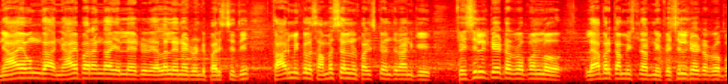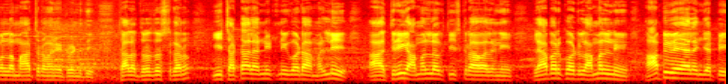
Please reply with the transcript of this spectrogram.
న్యాయంగా న్యాయపరంగా వెళ్ళేటువంటి వెళ్ళలేనటువంటి పరిస్థితి. కార్మికుల సమస్యలను పరిష్కరించడానికి ఫెసిలిటేటర్ రూపంలో లేబర్ కమిషనర్ని ఫెసిలిటేటర్ రూపంలో మార్చడం అనేటువంటిది చాలా దురదృష్టకరం. ఈ చట్టాలన్నింటినీ కూడా మళ్ళీ ఆ, తిరిగి అమల్లోకి తీసుకురావాలని లేబర్ కోడ్ల అమలుని ఆపివేయాలని చెప్పి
